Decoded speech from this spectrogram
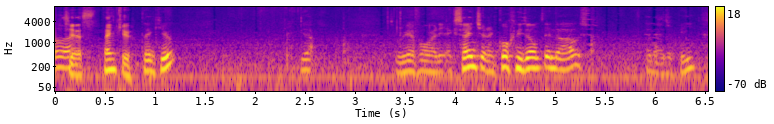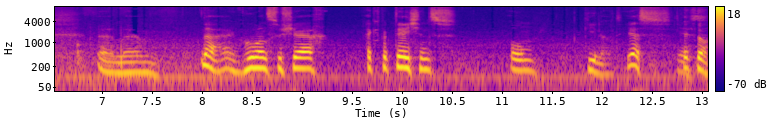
All right. Yes. Thank you. Thank you. Yeah. So we have already Accenture and Cognizant in the house, and SAP. And um, now, who wants to share expectations on keynote? Yes, Yes. Victor.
